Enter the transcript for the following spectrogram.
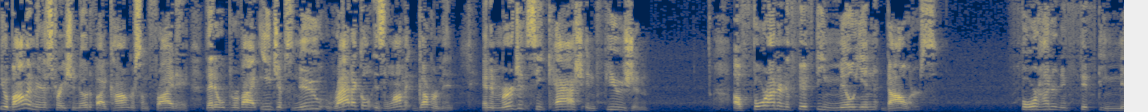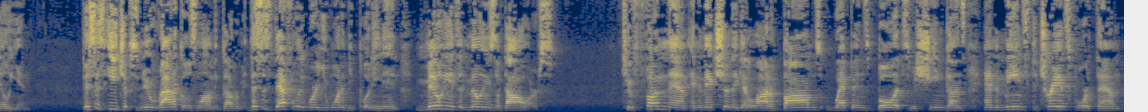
The Obama administration notified Congress on Friday that it will provide Egypt's new radical Islamic government an emergency cash infusion of $450 million. 450 million. This is Egypt's new radical Islamic government. This is definitely where you want to be putting in millions and millions of dollars to fund them and to make sure they get a lot of bombs, weapons, bullets, machine guns, and the means to transport them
